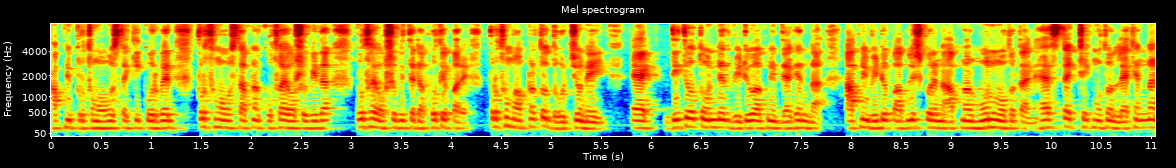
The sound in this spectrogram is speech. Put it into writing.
আপনি প্রথম অবস্থায় কি করবেন? প্রথম অবস্থায় আপনার কোথায় অসুবিধা? কোথায় অসুবিধাটা হতে পারে? প্রথম আপনার তো ধৈর্য নেই। এক, দ্বিতীয়ত অন্যের ভিডিও আপনি দেখেন না। আপনি ভিডিও পাবলিশ করেন আপনার মন মতো টাইম হ্যাশট্যাগ ঠিক মতো লেখেন না,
